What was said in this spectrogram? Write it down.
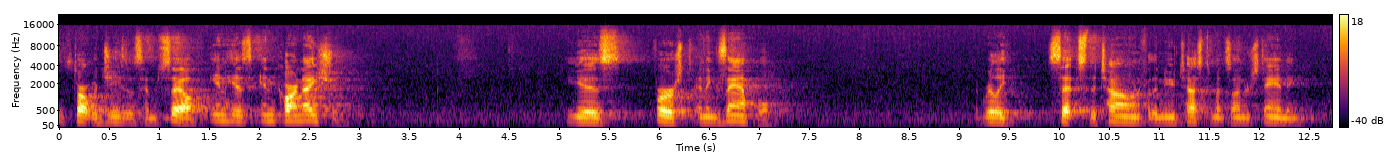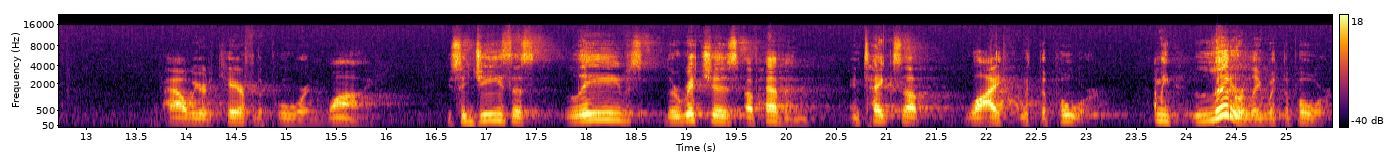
Let's start with Jesus himself in his incarnation. He is, first, an example that really sets the tone for the New Testament's understanding of how we are to care for the poor and why. You see, Jesus leaves the riches of heaven and takes up life with the poor. I mean, literally with the poor.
